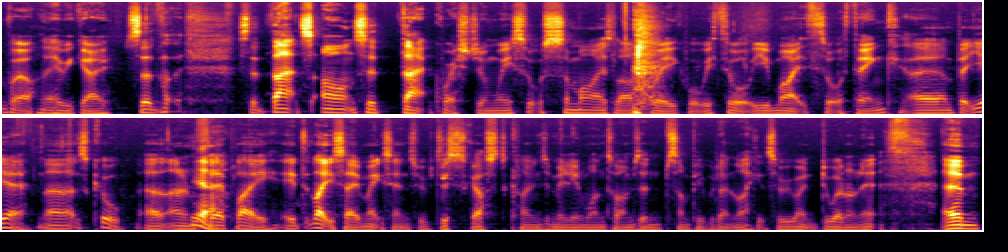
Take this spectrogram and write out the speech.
Well, there we go. So, th- so that's answered that question. We sort of surmised last week what we thought you might sort of think. Um, but yeah, no, that's cool. Uh, and yeah. fair play. It, like you say, it makes sense. We've discussed clones a million one times, and some people don't like it, so we won't dwell on it. Um,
